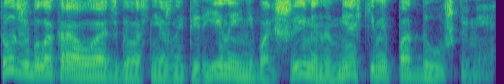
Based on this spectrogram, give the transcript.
Тут же была кровать с белоснежной периной и небольшими, но мягкими подушками.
